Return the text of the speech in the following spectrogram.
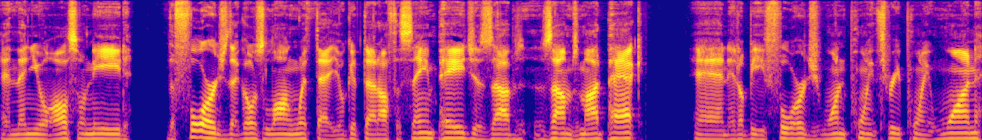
And then you'll also need the forge that goes along with that. You'll get that off the same page as Zoms Mod Pack, and it'll be Forge 1.3.1.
